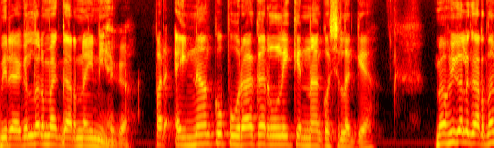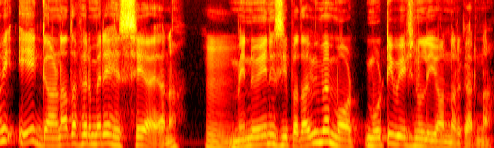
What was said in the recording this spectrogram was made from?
ਵੀ ਰੈਗੂਲਰ ਮੈਂ ਕਰਨਾ ਹੀ ਨਹੀਂ ਹੈਗਾ। ਪਰ ਇੰਨਾ ਕੋ ਪੂਰਾ ਕਰਨ ਲਈ ਕਿੰਨਾ ਕੁਝ ਲੱਗਿਆ? ਮੈਂ ਉਹੀ ਗੱਲ ਕਰਦਾ ਵੀ ਇਹ ਗਾਣਾ ਤਾਂ ਫਿਰ ਮੇਰੇ ਹਿੱਸੇ ਆਇਆ ਨਾ। ਮੈਨੂੰ ਇਹ ਨਹੀਂ ਸੀ ਪਤਾ ਵੀ ਮੈਂ ਮੋਟੀਵੇਸ਼ਨਲੀ ਆਨਰ ਕਰਨਾ।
